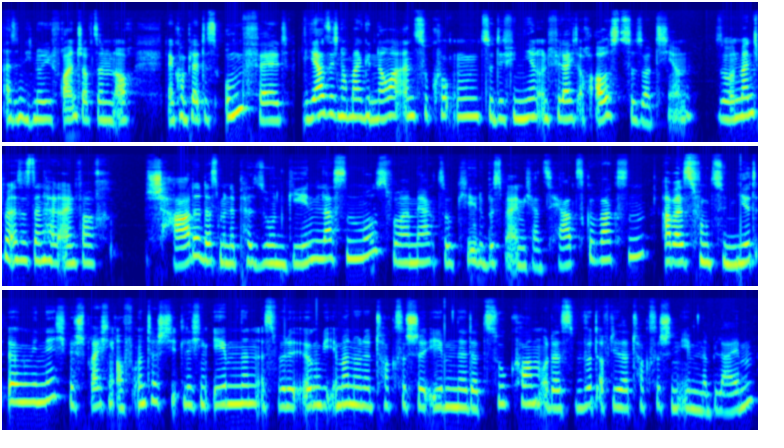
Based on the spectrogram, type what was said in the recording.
also nicht nur die Freundschaft, sondern auch dein komplettes Umfeld, ja, sich nochmal genauer anzugucken, zu definieren und vielleicht auch auszusortieren. So, und manchmal ist es dann halt einfach schade, dass man eine Person gehen lassen muss, wo man merkt, so, okay, du bist mir eigentlich ans Herz gewachsen, aber es funktioniert irgendwie nicht. Wir sprechen auf unterschiedlichen Ebenen. Es würde irgendwie immer nur eine toxische Ebene dazukommen oder es wird auf dieser toxischen Ebene bleiben.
